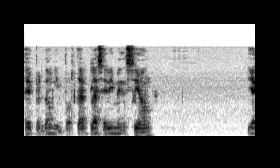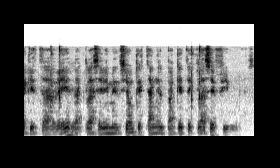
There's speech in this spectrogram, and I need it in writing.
eh, perdón, importar clase dimensión. Y aquí está, ¿veis? La clase dimensión que está en el paquete clase figuras.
